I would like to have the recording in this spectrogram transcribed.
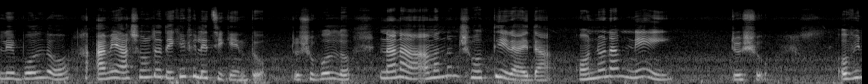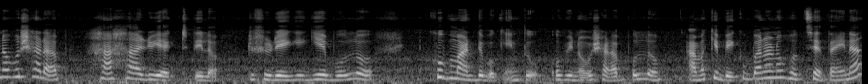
বলল, আমি আসলটা দেখে ফেলেছি কিন্তু। টুসু বলল, না না, আমার নাম সত্যি রায়দা, অন্য নাম নেই। টুসু, অভিনব সারাপ, হা হা রিয়্যাক্ট দিল। টুসু রেগে গিয়ে বলল, খুব মার দেবো কিন্তু। অভিনব সারাপ বলল, আমাকে বেকুব বানানো হচ্ছে, তাই না?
